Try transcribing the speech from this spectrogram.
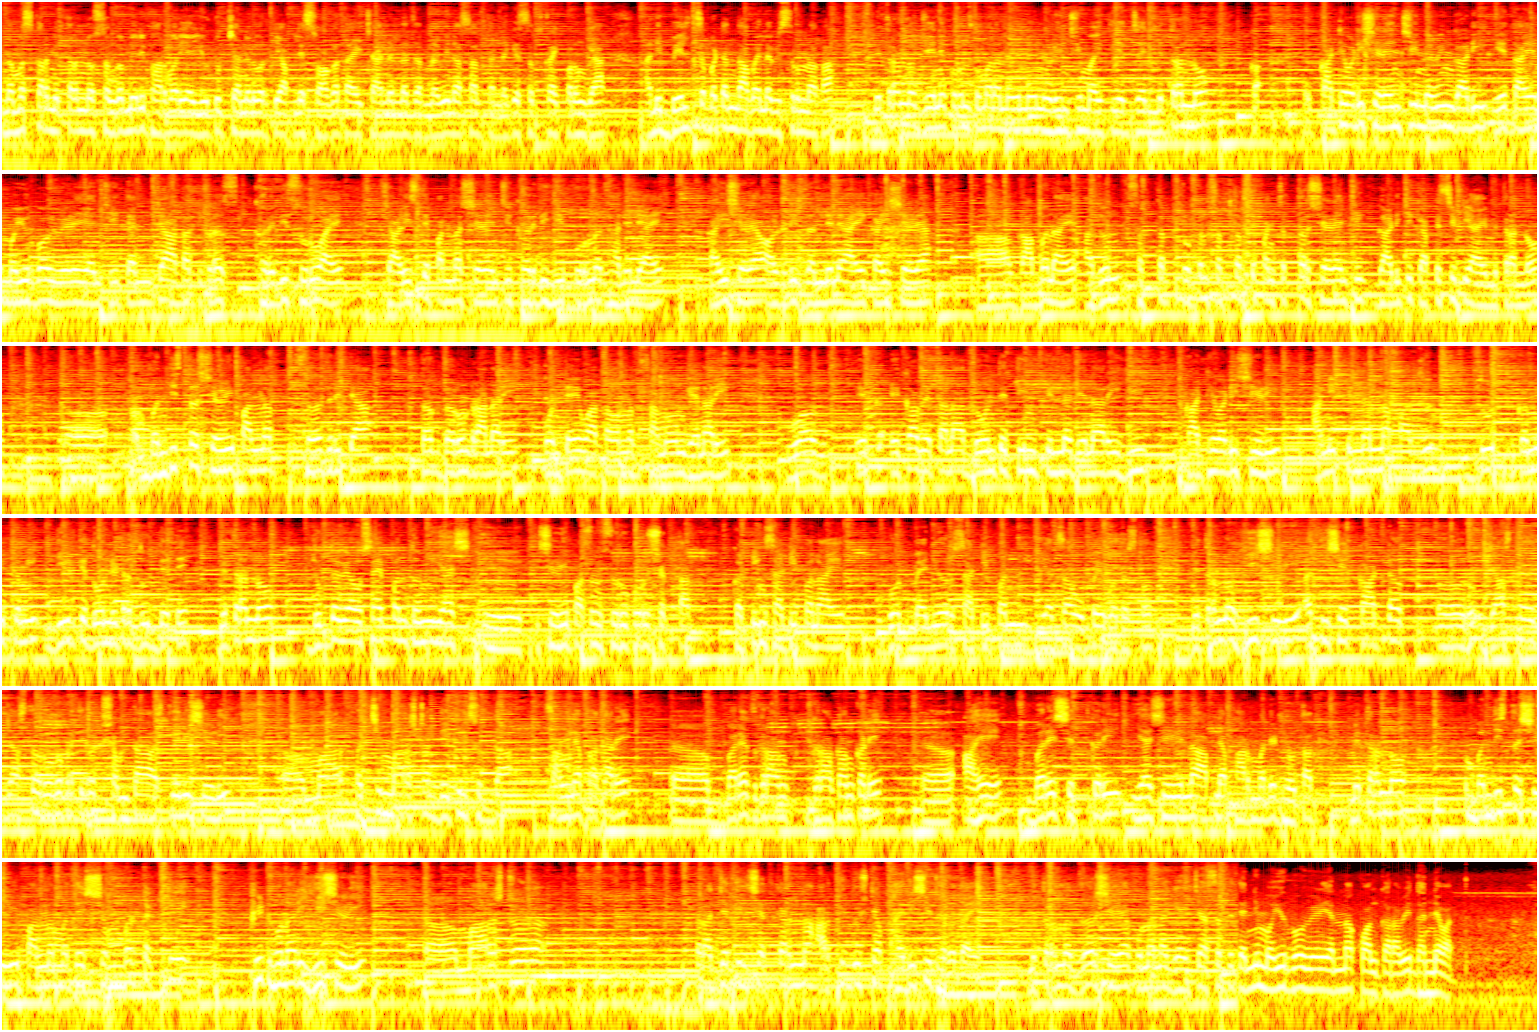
नमस्कार मित्रांनो संगमेरी फार्मर या यूट्यूब चॅनलवरती आपले स्वागत आहे. चॅनलला जर नवीन असाल तर लगेच सबस्क्राईब करून घ्या आणि बेलचं बटन दाबायला विसरू नका. मित्रांनो जेणेकरून तुम्हाला नवीन नवीन व्हिडिओची माहिती येत जाईल. मित्रांनो का काठेवाडी शेळ्यांची नवीन गाडी येत आहे. मयूरभाऊ वेळे यांची. त्यांच्या आता तिकडं खरेदी सुरू आहे. चाळीस ते पन्नास शेळ्यांची खरेदी ही पूर्ण झालेली आहे. काही शेळ्या ऑलरेडी जणलेल्या आहे काही शेळ्या गाभण आहे. अजून सत्तर टोटल सत्तर ते पंच्याहत्तर शेळ्यांची गाडीची कॅपॅसिटी आहे मित्रांनो. बंदिस्त शेळी पालनात सहजरित्या तग धरून राहणारी कोणत्याही वातावरणात सामावून घेणारी व एक एका वेताला दोन ते तीन पिल्लं देणारी ही काठेवाडी शेळी आणि पिल्लांना पाजून दूध कमीत कमी दीड ते दोन लिटर दूध देते. मित्रांनो दुग्ध व्यवसाय पण तुम्ही या शेळीपासून सुरू करू शकता कटिंगसाठी पण आहे. गोट मॅन्युअरसाठी पण याचा उपयोग होत असतो. मित्रांनो ही शेळी अतिशय काटक रो- जास्त जास्त रोगप्रतिकारक क्षमता असलेली शेळी मार पश्चिम महाराष्ट्रात देखील सुद्धा चांगल्या प्रकारे बऱ्याच ग्राहक ग्राहकांकडे आहे. बरेच शेतकरी या शेळीला आपल्या फार्ममध्ये ठेवतात. मित्रांनो बंदिस्त शेळी पालनामध्ये शंभर टक्के फिट होणारी ही शेळी महाराष्ट्र राज्यातील शेतकऱ्यांना आर्थिकदृष्ट्या फायदेशीर ठरत आहे. मित्रांनो जर शेळ्या कोणाला घ्यायच्या असेल तर त्यांनी मयूरभाऊ वेळे यांना कॉल करावे. धन्यवाद.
